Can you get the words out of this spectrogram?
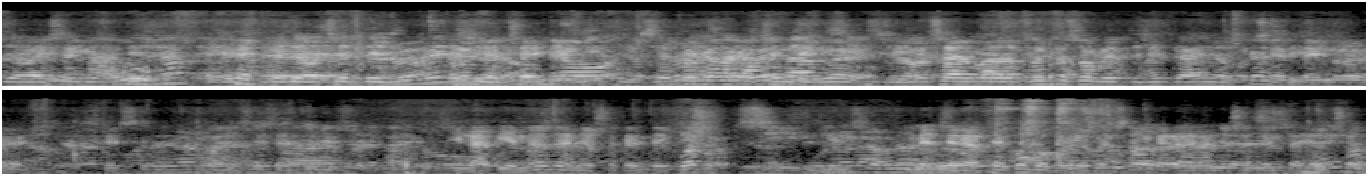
Lleváis aquí en la tienda, desde el 89. Nos ¿sí, no? enseño, nos enseño la cabeza. 89. Si no me saben más de cuenta, son 27 años casi. 89, sí, sí. Y la tienda es del año 74. Me enteré hace poco porque yo pensaba que era del año 78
